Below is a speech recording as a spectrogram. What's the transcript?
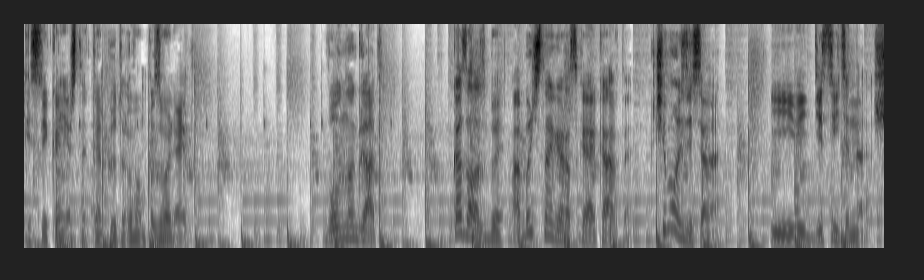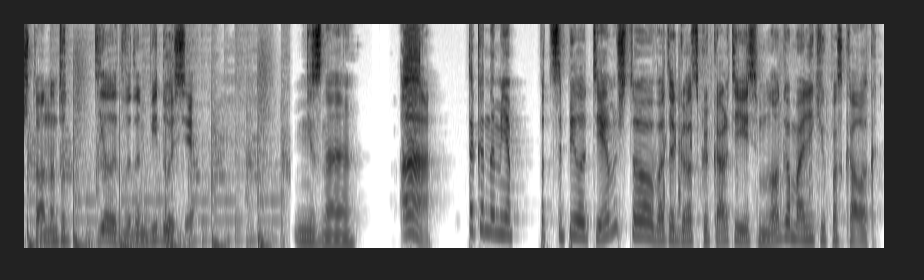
если, конечно, компьютер вам позволяет. Волноград. Казалось бы, обычная городская карта. К чему здесь она? И ведь действительно, что она тут делает в этом видосе? Не знаю. А, так она меня подцепила тем, что в этой городской карте есть много маленьких паскалок.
